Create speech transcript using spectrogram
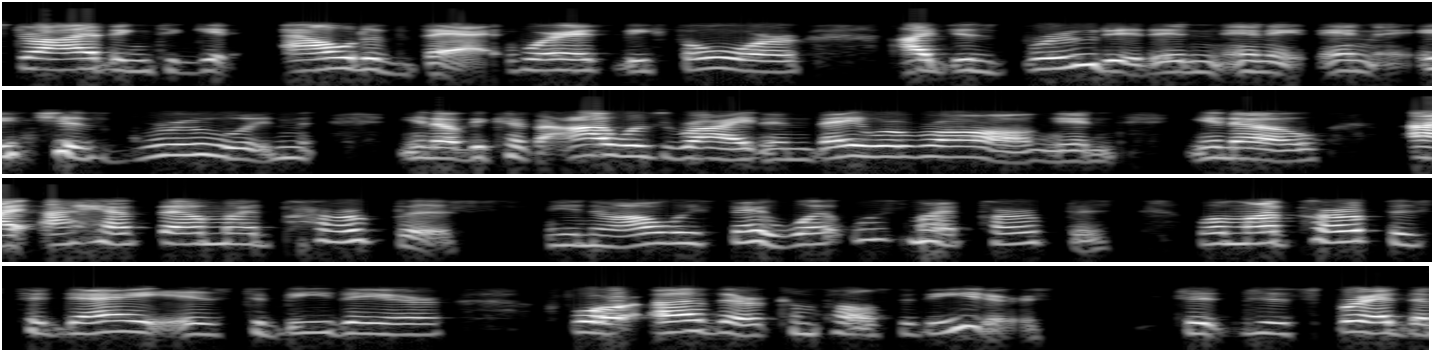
striving to get out of that. Whereas before I just brooded and, and it and it just grew and you know, because I was right and they were wrong and you know, I, I have found my purpose. You know, I always say, What was my purpose? Well my purpose today is to be there for other compulsive eaters. To, to spread the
